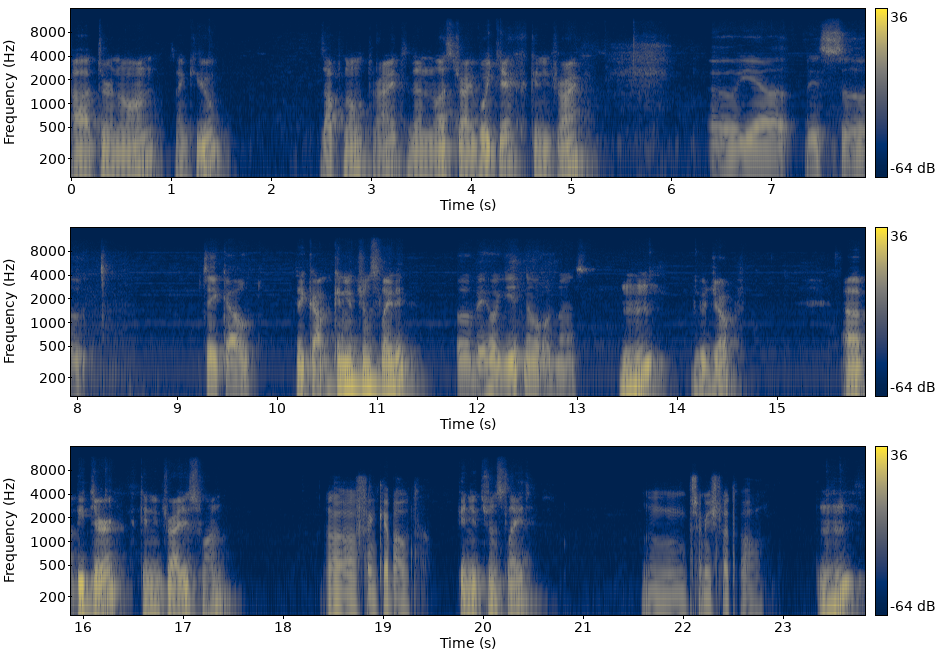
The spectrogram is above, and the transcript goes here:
Uh, turn on, thank you. Zapnout, right? Then let's try Vojtěch. Can you try? Uh, yeah, this uh, take out, Take out. Can you translate it? uh, vyhodit nebo odnést. Mm-hmm. Good job. Uh, Peter, can you try this one? Uh, think about. Can you translate? Mm, přemýšlet o. Mm-hmm.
